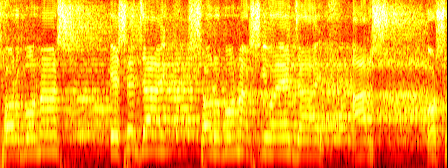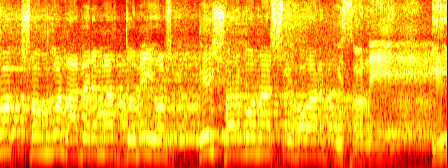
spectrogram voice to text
সর্বনাশ এসে যায়, সর্বনাশী হয়ে যায়, আর অসৎ সঙ্গ লাভের মাধ্যমে এই সর্বনাশী হওয়ার পিছনে এই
